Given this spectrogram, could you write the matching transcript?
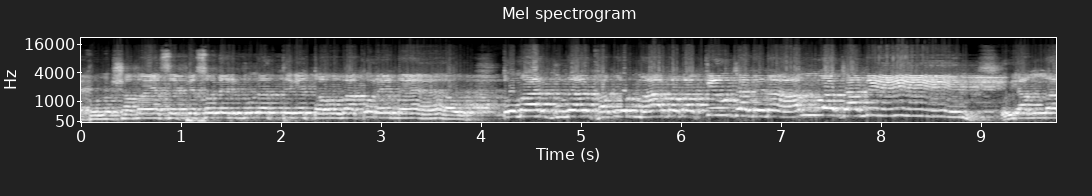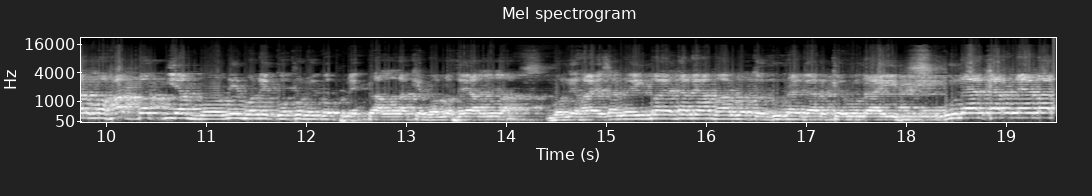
এখনও সময় আছে, পেছনের গুণার থেকে তওবা করে নাও। তোমার গুনার খবর মা বাবা কেউ জানে না, আল্লাহ জানেন। ওই আল্লাহর মহাব্বত নিয়ে মনে মনে, গোপনে গোপনে একটু আল্লাহকে বলো, হে আল্লাহ, মনে হয় যেন এই ময়দানে আমার মতো গুনাগার কেউ নাই। গুনার কারণে আমার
